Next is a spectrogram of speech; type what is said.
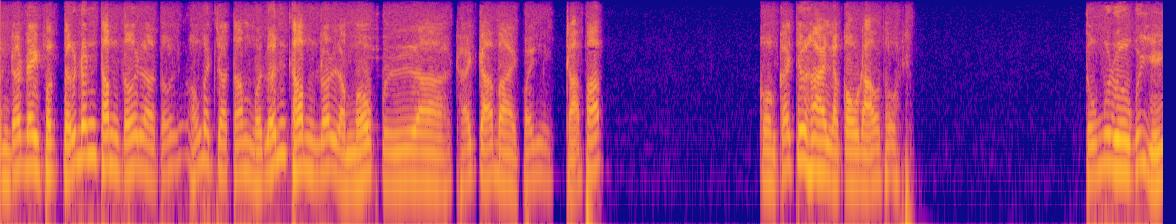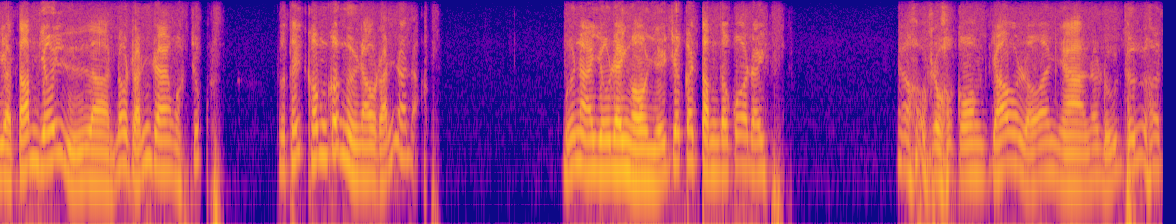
thành ra đây phật tử đến thăm tôi là tôi không có cho thăm, mà đến thăm đó là một là phải trả bài, phải trả pháp. Còn cái thứ hai là cầu đạo thôi. Tôi muốn đưa quý vị vào tám giới là nó rảnh ra một chút. Tôi thấy không có người nào rảnh hết đó bữa nay vô đây ngồi vậy chứ cái tâm đâu có ở đây. Rồi con cháu rồi ở nhà nó đủ thứ hết.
